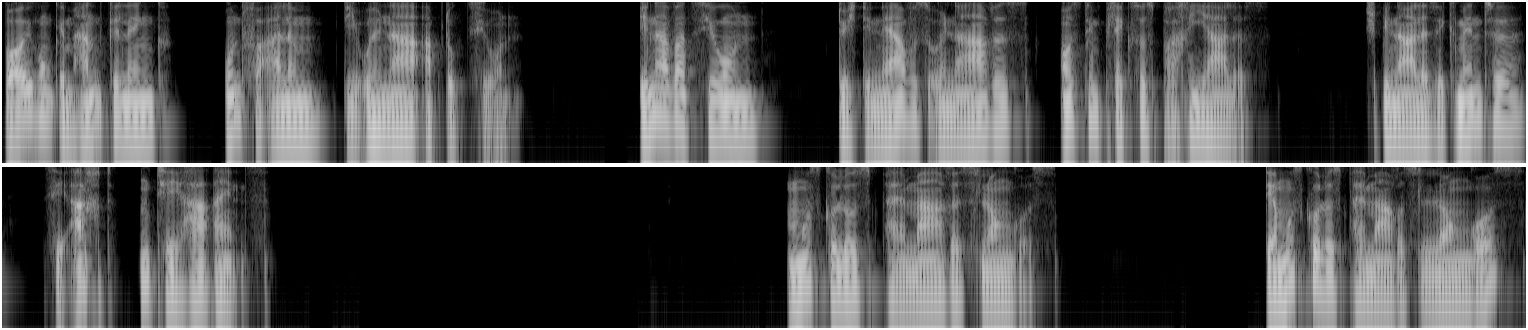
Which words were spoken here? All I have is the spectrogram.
Beugung im Handgelenk und vor allem die Ulnarabduktion. Innervation durch den Nervus ulnaris aus dem Plexus brachialis. Spinale Segmente C8 und TH1. Musculus palmaris longus. Der Musculus palmaris longus,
